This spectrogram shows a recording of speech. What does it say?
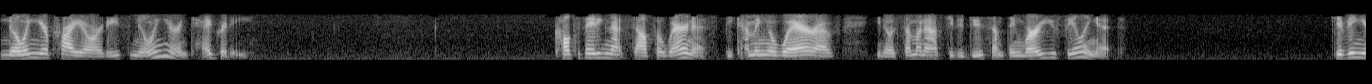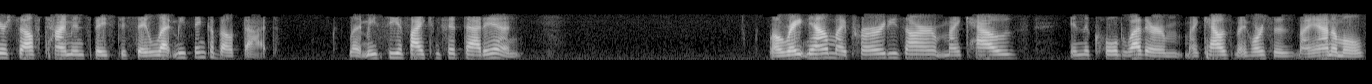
Knowing your priorities, knowing your integrity. Cultivating that self-awareness, becoming aware of, you know, someone asks you to do something, where are you feeling it? Giving yourself time and space to say, let me think about that. Let me see if I can fit that in. Well, right now my priorities are my cows in the cold weather, my cows, my horses, my animals,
